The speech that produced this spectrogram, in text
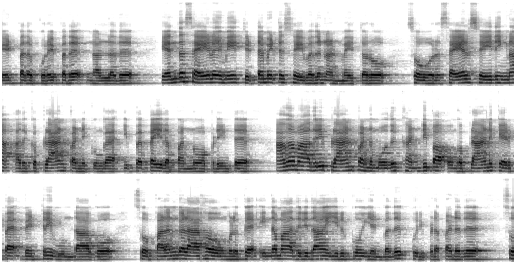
கேட்பதை குறைப்பது நல்லது. எந்த செயலையுமே திட்டமிட்டு செய்வது நன்மை தரும் ஸோ ஒரு செயல் செய்தீங்கன்னா அதுக்கு பிளான் பண்ணிக்கோங்க. இப்பப்போ இதை பண்ணும் அப்படின்ட்டு. அந்த மாதிரி பிளான் பண்ணும்போது கண்டிப்பாக உங்கள் பிளானுக்கு ஏற்ப வெற்றி உண்டாகும் ஸோ பலன்களாக உங்களுக்கு இந்த மாதிரி தான் இருக்கும் என்பது குறிப்பிடப்படுது. ஸோ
